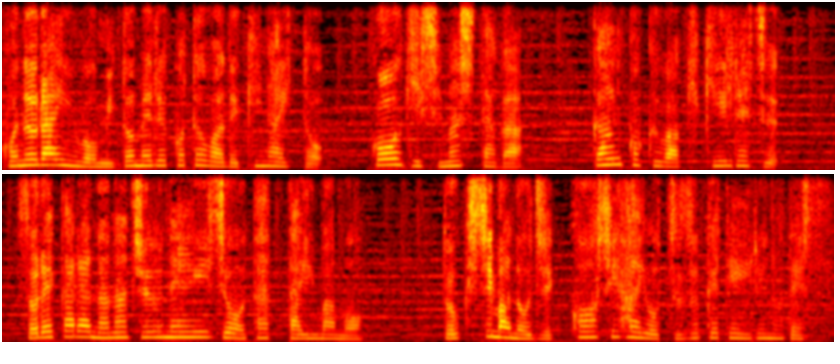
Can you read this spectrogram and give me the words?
このラインを認めることはできないと抗議しましたが、韓国は聞き入れず、それから70年以上経った今も、徳島の実効支配を続けているのです。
